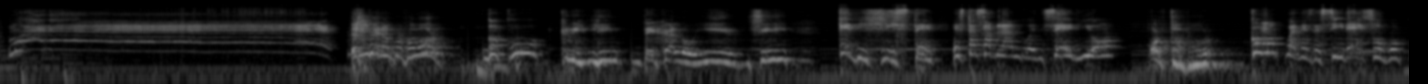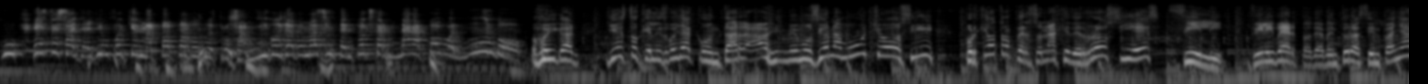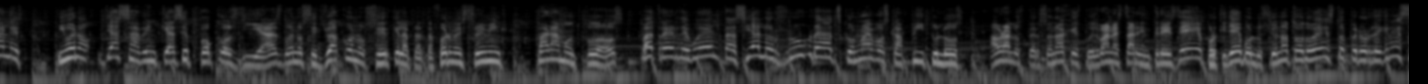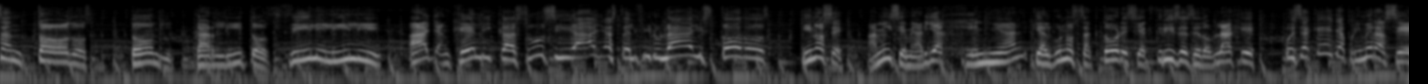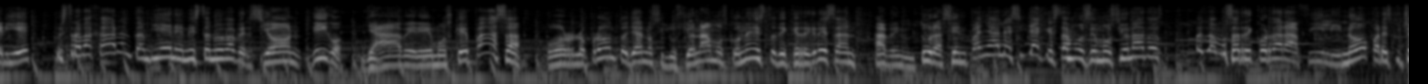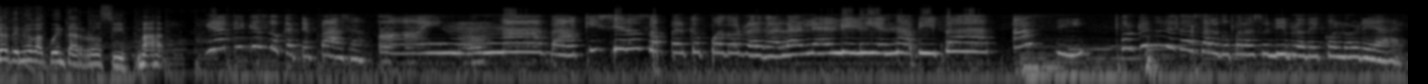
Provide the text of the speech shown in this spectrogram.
¡Espera, por favor! Goku, Krillin, déjalo ir, ¿sí? ¿Qué dijiste? ¿Estás hablando en serio? Por favor. ¿Cómo puedes decir eso, Goku? Este Saiyajin fue quien mató a todos nuestros amigos y además intentó exterminar a todo el mundo. Oigan, y esto que les voy a contar, ay, me emociona mucho, sí. Porque otro personaje de Rosy es Philly, Filiberto de Aventuras en Pañales. Y bueno, ya saben que hace pocos días, bueno, se dio a conocer que la plataforma de streaming Paramount Plus va a traer de vuelta así a los Rugrats con nuevos capítulos. Ahora los personajes pues van a estar en 3D porque ya evolucionó todo esto, pero regresan todos. Tommy, Carlitos, Philly, Lily, ay, Angélica, Susi, ay, hasta el Firulais, todos. Y no sé, a mí se me haría genial que algunos actores y actrices de doblaje, pues de aquella primera serie, pues trabajaran también en esta nueva versión. Digo, ya veremos qué pasa. Por lo pronto ya nos ilusionamos con esto de que regresan aventuras en pañales y ya que estamos emocionados, pues vamos a recordar a Philly, ¿no? Para escuchar de nueva cuenta a Rosy. Va. ¿Y a ti qué es lo que te pasa? Ay, no, nada. Quisiera saber qué puedo regalarle a Lily en Navidad. ¿Ah, sí? ¿Por qué no le das algo para su libro de colorear?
